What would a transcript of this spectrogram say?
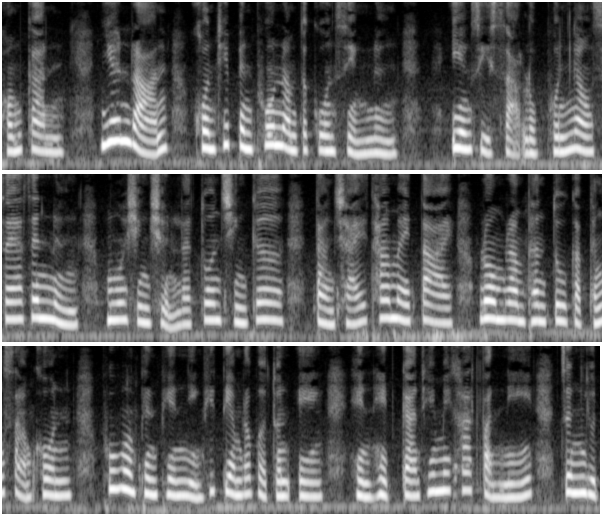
พร้อมกัน เยี่ยนหลาน คนที่เป็นผู้นำตระกูลเสียงหนึ่ง เอียงศีรษะหลบพ้นเงาแท้เส้นหนึ่ง มั่วชิงเฉินและต้วนชิงเกอร์ ต่างใช้ท่าไม้ตายรวมรำพันตูกับทั้งสามคน ผู้บำเพ็ญเพียรหญิงที่เตรียมระเบิดตนเอง เห็นเหตุการณ์ที่ไม่คาดฝันนี้ จึงหยุด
